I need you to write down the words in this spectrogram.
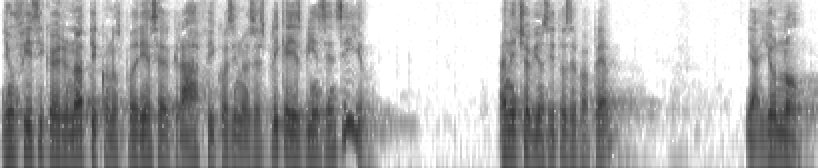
Y un físico aeronáutico nos podría hacer gráficos y nos explica, y es bien sencillo. ¿Han hecho avioncitos de papel? Ya, yo no.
